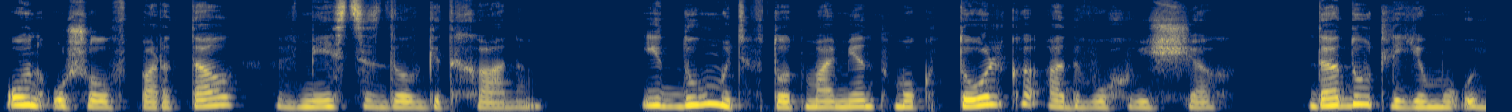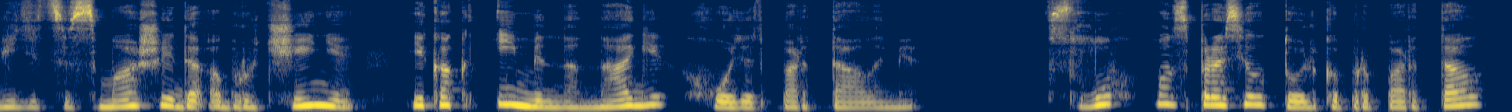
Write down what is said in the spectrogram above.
Он ушел в портал вместе с Долгитханом. И думать в тот момент мог только о двух вещах. Дадут ли ему увидеться с Машей до обручения и как именно наги ходят порталами. Вслух он спросил только про портал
